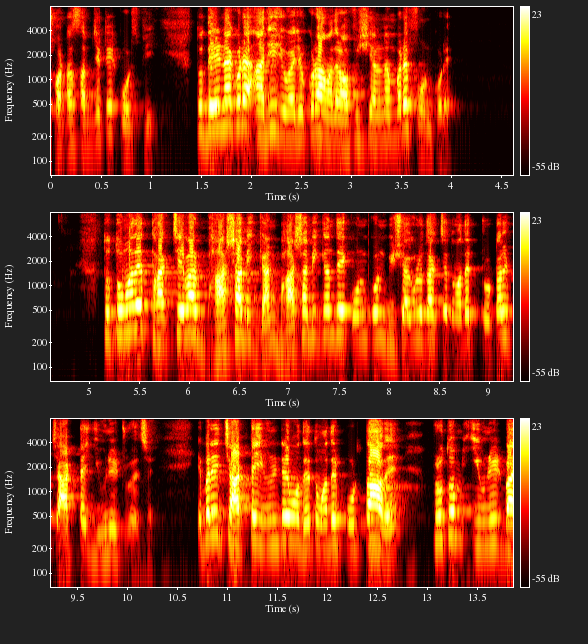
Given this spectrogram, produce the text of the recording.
ছটা সাবজেক্টের কোর্স ফি তো দেরি না করে আজই যোগাযোগ করো আমাদের অফিসিয়াল নাম্বারে ফোন করে। তো তোমাদের থাকছে এবার ভাষা বিজ্ঞান। ভাষা বিজ্ঞান থেকে কোন কোন বিষয়গুলো থাকছে? তোমাদের টোটাল চারটা ইউনিট রয়েছে। এবার এই চারটা ইউনিটের মধ্যে তোমাদের পড়তে হবে প্রথম ইউনিট বা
